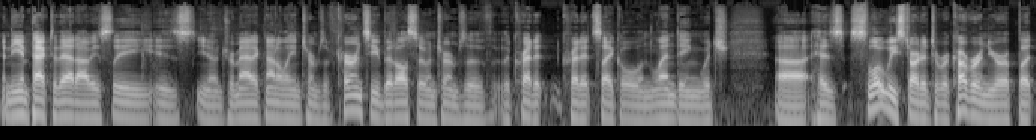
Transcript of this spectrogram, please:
And the impact of that obviously is, you know, dramatic not only in terms of currency but also in terms of the credit credit cycle and lending, which uh, has slowly started to recover in Europe. But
